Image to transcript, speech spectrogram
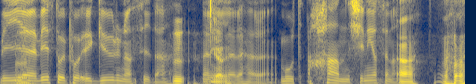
Vi, Mm. eh, vi står ju på uigurernas sida Mm. när det gäller det här eh, mot han-kineserna. Ja.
